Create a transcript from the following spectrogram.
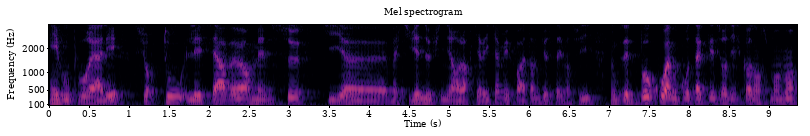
et vous pourrez aller sur tous les serveurs, même ceux qui, euh, bah, viennent de finir leur KVK, mais il faut attendre que ce timer finisse. Donc vous êtes beaucoup à me contacter sur Discord en ce moment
